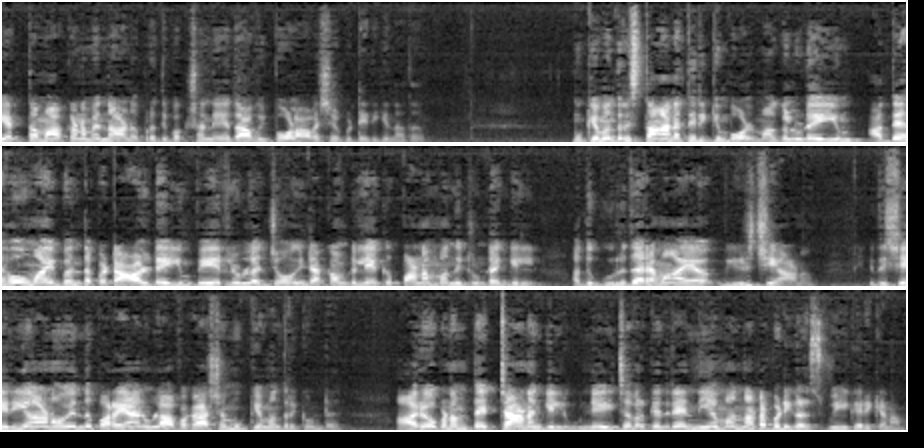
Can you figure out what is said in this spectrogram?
വ്യക്തമാക്കണമെന്നാണ് പ്രതിപക്ഷ നേതാവ് ഇപ്പോൾ ആവശ്യപ്പെട്ടിരിക്കുന്നത്. മുഖ്യമന്ത്രി സ്ഥാനത്തിരിക്കുമ്പോൾ മകളുടെയും അദ്ദേഹവുമായി ബന്ധപ്പെട്ട ആളുടെയും പേരിലുള്ള ജോയിന്റ് അക്കൗണ്ടിലേക്ക് പണം വന്നിട്ടുണ്ടെങ്കിൽ അത് ഗുരുതരമായ വീഴ്ചയാണ്. ഇത് ശരിയാണോ എന്ന് പറയാനുള്ള അവകാശം മുഖ്യമന്ത്രിക്കുണ്ട്. ആരോപണം തെറ്റാണെങ്കിൽ ഉന്നയിച്ചവർക്കെതിരെ നിയമ നടപടികൾ സ്വീകരിക്കണം.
